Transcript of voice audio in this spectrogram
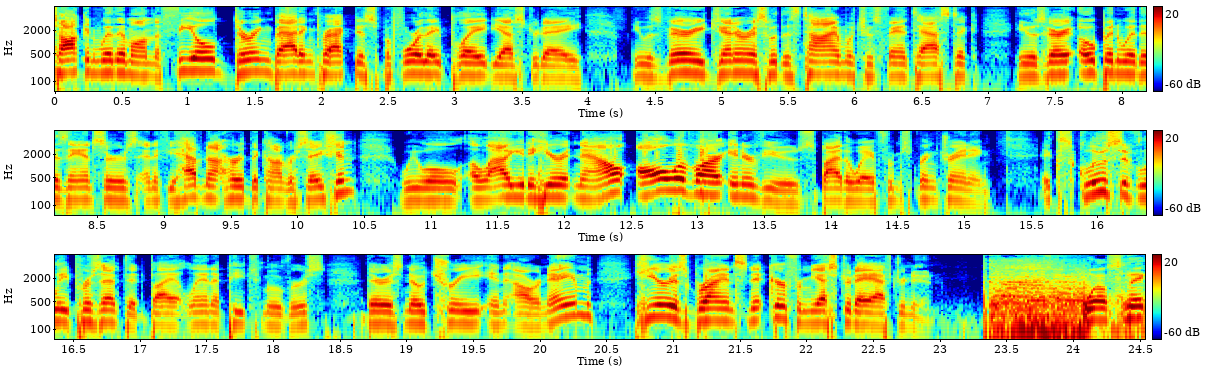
talking with him on the field during batting practice before they played yesterday. He was very generous with his time, which was fantastic. He was very open with his answers. And if you have not heard the conversation, we will allow you to hear it now. All of our interviews, by the way, from spring training, exclusively presented by Atlanta Peach Movers. There is no tree in our name. Here is Brian Snitker from yesterday afternoon. Well, Snit,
